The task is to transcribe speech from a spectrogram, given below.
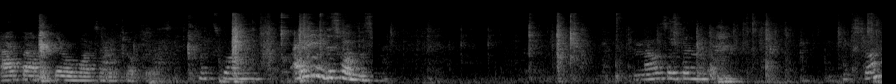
I thought there were ones on the chokers. What's one? I think this one's the Now let's open next one.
